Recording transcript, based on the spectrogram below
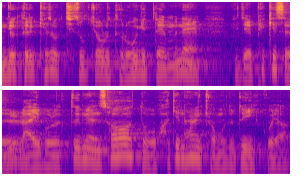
공격들이 계속 지속적으로 들어오기 때문에 이제 패킷을 라이브로 뜨면서 또 확인하는 경우들도 있고요.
